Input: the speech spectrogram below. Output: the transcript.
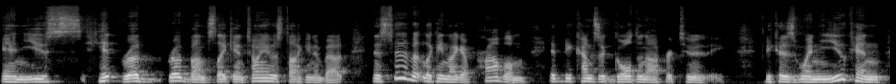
and you hit road road bumps like Antonio was talking about, instead of it looking like a problem, it becomes a golden opportunity. Because when you can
